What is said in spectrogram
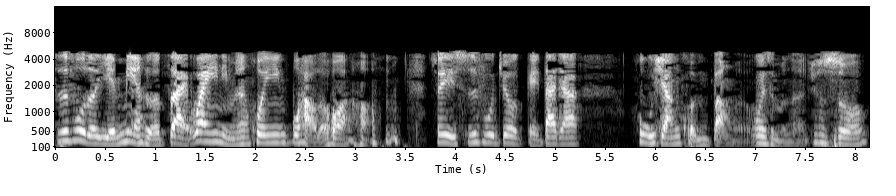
师傅的颜面何在？万一你们婚姻不好的话，哈，所以师傅就给大家互相捆绑了。为什么呢？就是说，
